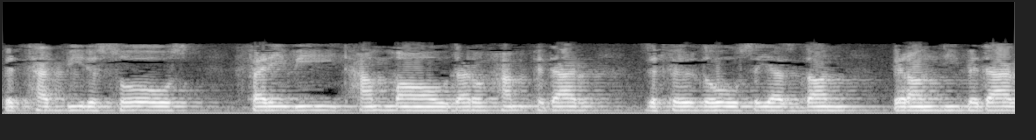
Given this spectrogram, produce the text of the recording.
به تدبیر سست. فریبید هم مادر و هم پدر ز فردوس یزدان براندی به در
